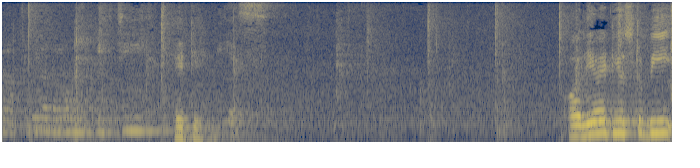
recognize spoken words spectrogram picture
Roughly around 80. 80. Yes. Earlier it used to be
